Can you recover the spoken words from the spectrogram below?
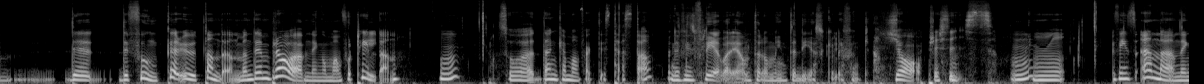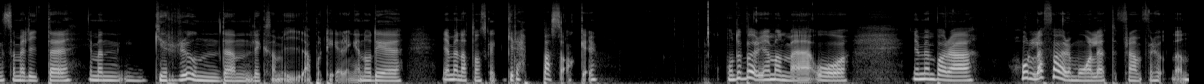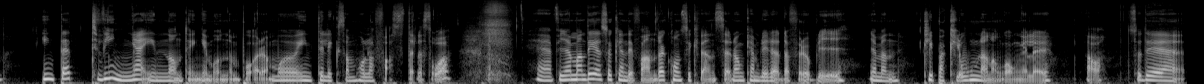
det, det funkar utan den, men det är en bra övning om man får till den. Mm. Så den kan man faktiskt testa. Men det finns fler varianter om inte det skulle funka. Ja, precis. Mm. Mm. Det finns en övning som är lite ja, men, grunden liksom, i apporteringen och det är ja, men, att de ska greppa saker. Och då börjar man med att ja, men, bara hålla föremålet framför hunden. Inte tvinga in någonting i munnen på dem och inte liksom hålla fast eller så. Eh, För gör man det så kan det få andra konsekvenser. De kan bli rädda för att bli, ja, men, klippa klorna någon gång eller ja, så det är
